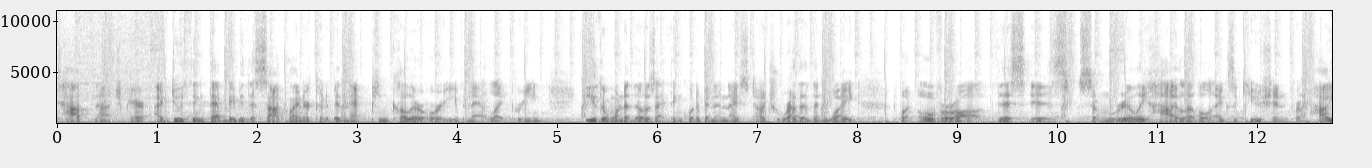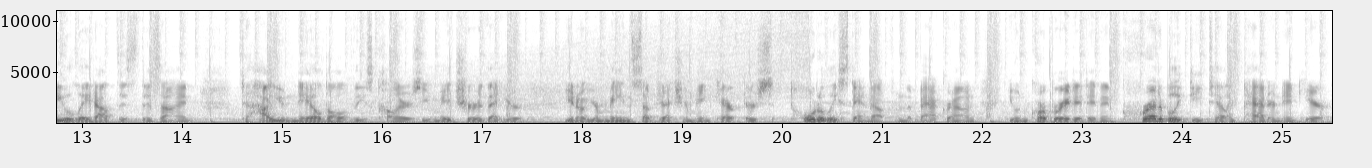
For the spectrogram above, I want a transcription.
top-notch pair. I do think that maybe the sock liner could have been that pink color or even that light green. Either one of those I think would have been a nice touch rather than white. But overall, this is some really high-level execution from how you laid out this design to how you nailed all of these colors. You made sure that your you know your main subjects your main characters totally stand out from the background. You incorporated an incredibly detailed pattern in here.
